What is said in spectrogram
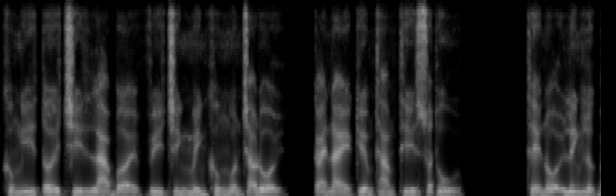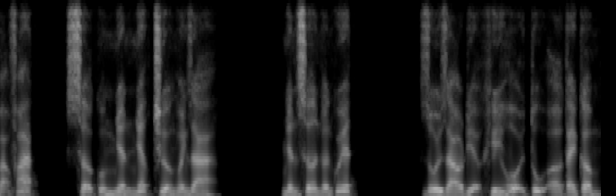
không nghĩ tới chỉ là bởi vì chính mình không muốn trao đổi, cái này kiếm tham thì xuất thủ. Thể nội linh lực bạo phát, sở cùng nhân nhấc trưởng vành ra. Nhân sơn ấn quyết. Rồi giao địa khí hội tụ ở tay cầm,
